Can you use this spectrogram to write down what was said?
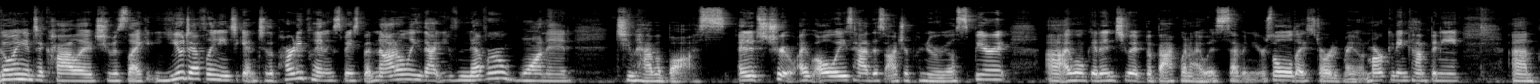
going into college, she was like, You definitely need to get into the party planning space. But not only that, you've never wanted to have a boss. And it's true. I've always had this entrepreneurial spirit. Uh, I won't get into it, but back when I was seven years old, I started my own marketing company. Um,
